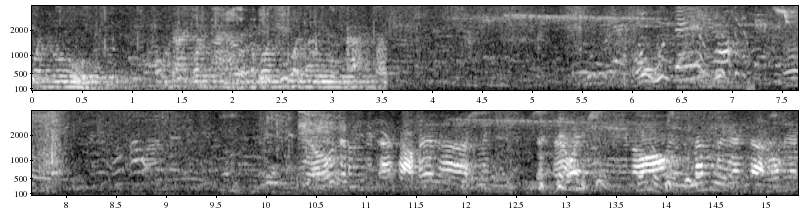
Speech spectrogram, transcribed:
ควรดูองค์การบริหารส่วนตำบลควรดูครับเดี๋ยวจะมีการสอบให้ทานนวันนี้น้องนักเรียนจากโรงเรียน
